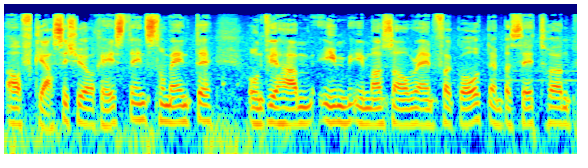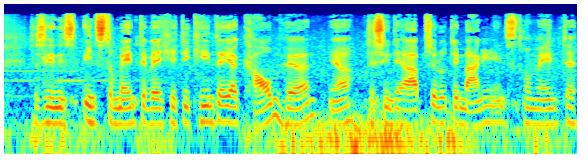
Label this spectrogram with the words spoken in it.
auf klassische Orchesterinstrumente. Und wir haben im, im Ensemble ein Fagott, ein Bassetthorn. Das sind Instrumente, welche die Kinder ja kaum hören. Ja, das sind ja absolute Mangelinstrumente.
